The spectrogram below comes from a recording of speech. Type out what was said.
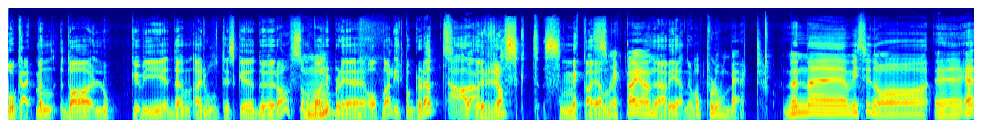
Ok, men da lukker vi den erotiske døra, som bare ble åpna litt på gløtt. Ja. Raskt smekka igjen. Smekka igjen. Det er vi enige om. Og plombert. Men eh, hvis vi nå eh, jeg,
